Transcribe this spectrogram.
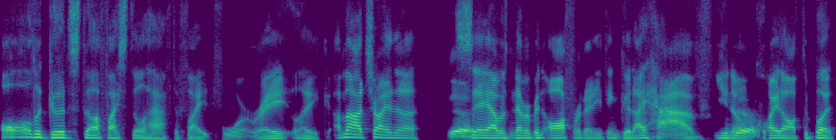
all the good stuff I still have to fight for, right? Like I'm not trying to yeah. say I was never been offered anything good. I have, you know, yeah. quite often. But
